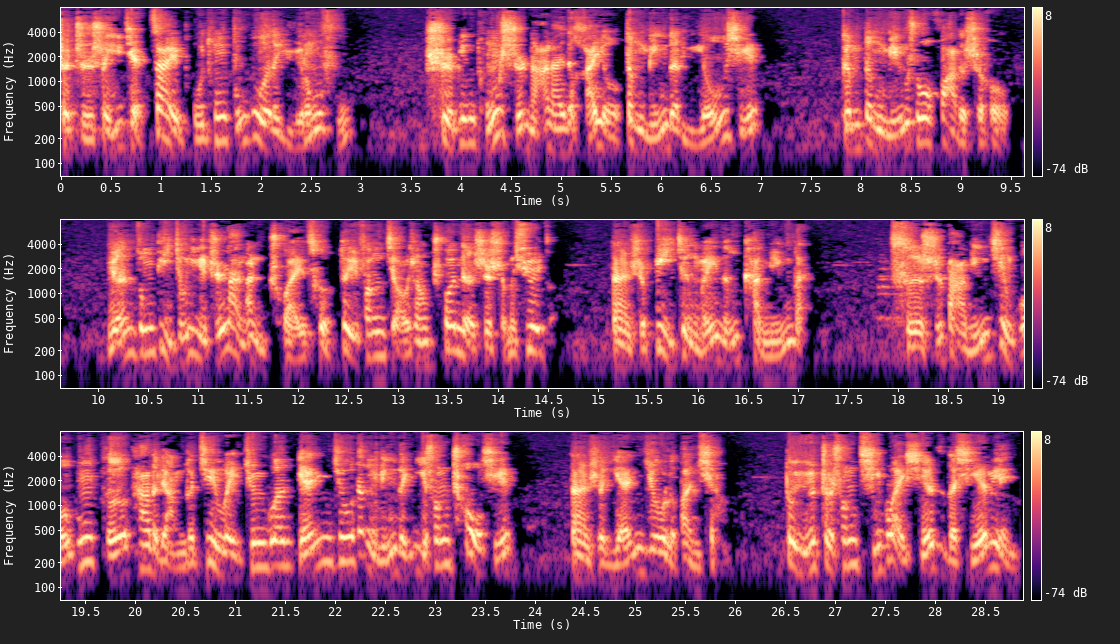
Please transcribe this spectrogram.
这只是一件再普通不过的羽绒服，士兵同时拿来的还有邓明的旅游鞋。跟邓明说话的时候，元宗帝就一直暗暗揣测对方脚上穿的是什么靴子，但是毕竟没能看明白。此时，大明靖国公和他的两个禁卫军官研究邓明的一双臭鞋，但是研究了半晌，对于这双奇怪鞋子的鞋面。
